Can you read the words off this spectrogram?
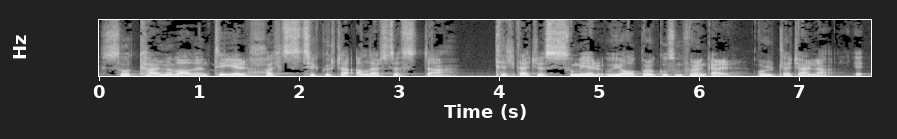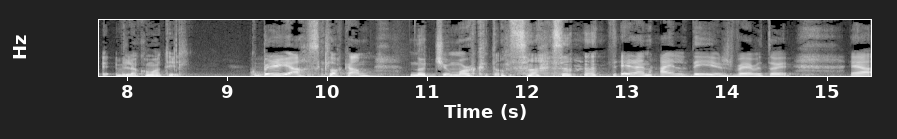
Så karnevalen til er holdt sikkert det aller største tiltaket som er i Aalborg og som forengar ordentlig gjerne vil jeg komme til. Börjas klockan 9 om morgonen så, så det är en hel del som vi vet Ja.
